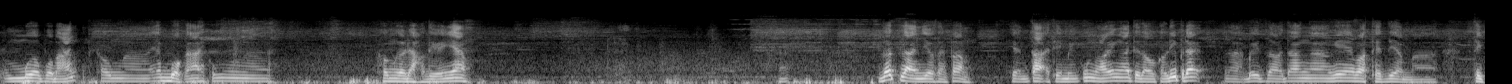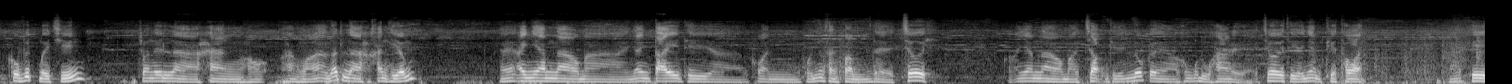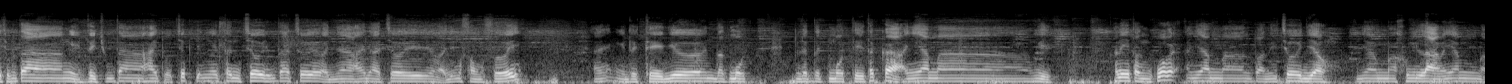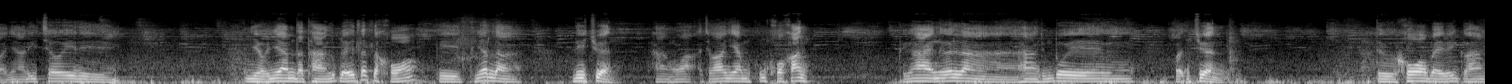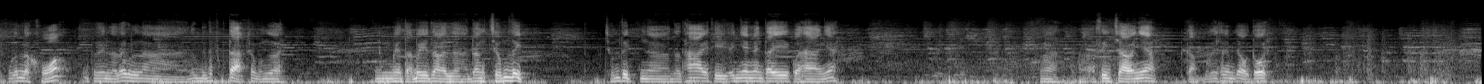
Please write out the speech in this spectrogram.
mua vừa bán. Không ép buộc ai cũng không lừa đảo gì anh em. Rất là nhiều sản phẩm. Hiện tại thì mình cũng nói ngay từ đầu clip đấy, là bây giờ đang nghe vào thời điểm dịch covid 19 cho nên là hàng họ, hàng hóa rất là khan hiếm đấy, anh em nào mà nhanh tay thì à, còn có những sản phẩm để chơi. Còn anh em nào mà chậm thì đến lúc à, không có đủ hàng để chơi thì anh em thiệt thòi. Đấy, khi chúng ta nghỉ dịch chúng ta hay tổ chức những cái sân chơi chúng ta chơi ở nhà hay là chơi ở những sòng sới. Đấy, nghỉ dịch thì như đợt một đợt dịch một thì tất cả anh em uh, nghỉ đi toàn quốc ấy, anh em uh, toàn đi chơi nhiều. Anh em không đi làm anh em ở nhà đi chơi thì nhiều anh em đặt hàng lúc đấy rất là khó vì thứ nhất là di chuyển hàng hóa cho anh em cũng khó khăn. Thứ hai nữa là hàng chúng tôi vận chuyển từ kho về bên cửa hàng cũng rất là khó cho nên là rất là rất rất phức tạp cho mọi người. Nhưng hiện tại bây giờ là đang chống dịch chống dịch à, đợt hai thì anh em nhanh tay quản hàng nhé. Vâng, à, xin chào anh em cảm ơn xem chào tôi.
